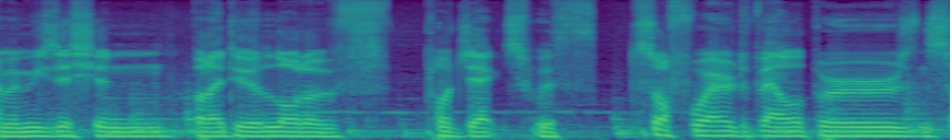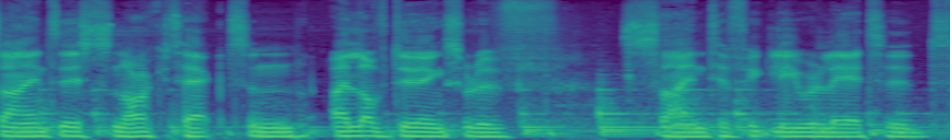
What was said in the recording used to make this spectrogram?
I'm a musician, but I do a lot of projects with software developers and scientists and architects, and I love doing sort of scientifically related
